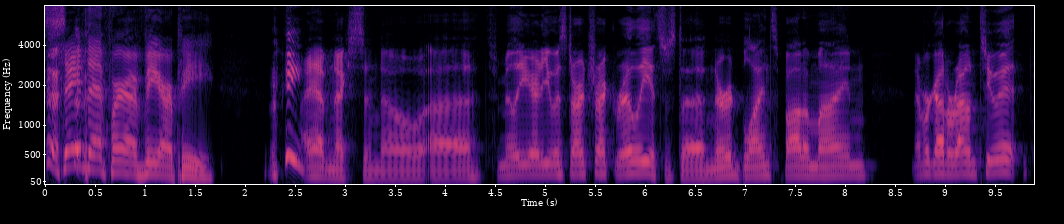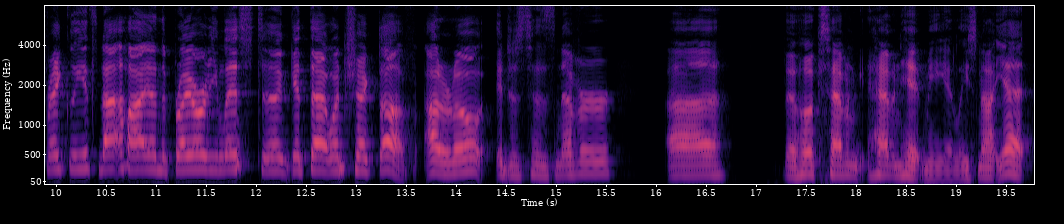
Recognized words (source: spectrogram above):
Save that for our VRP. I have next to no uh, familiarity with Star Trek, really. It's just a nerd blind spot of mine. Never got around to it. Frankly, it's not high on the priority list to get that one checked off. I don't know. It just has never. Uh, the hooks haven't haven't hit me, at least not yet.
